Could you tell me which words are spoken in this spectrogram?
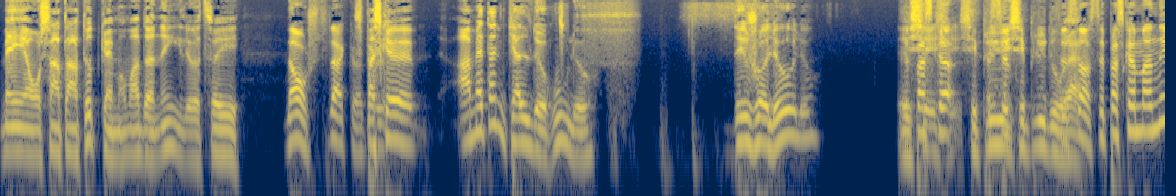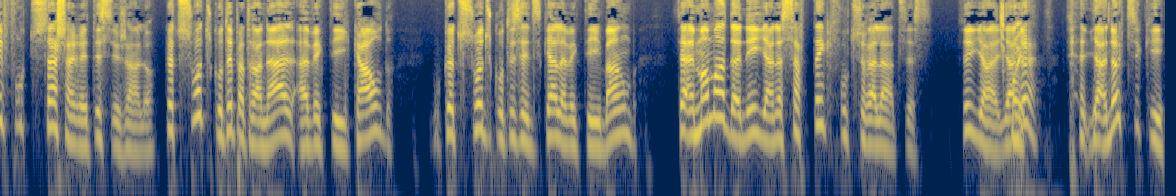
Mais on s'entend tous qu'à un moment donné, là, tu sais, Non, je suis d'accord. C'est parce que en mettant une cale de roue, là, déjà là, là, C'est parce c'est que- c'est plus, c'est plus C'est ça. C'est parce qu'à un moment donné, il faut que tu saches arrêter ces gens-là. Que tu sois du côté patronal avec tes cadres ou que tu sois du côté syndical avec tes membres, à un moment donné, il y en a certains qu'il faut que tu ralentisses. Tu sais, il y, en- il y en Oui. a, y en a qui,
